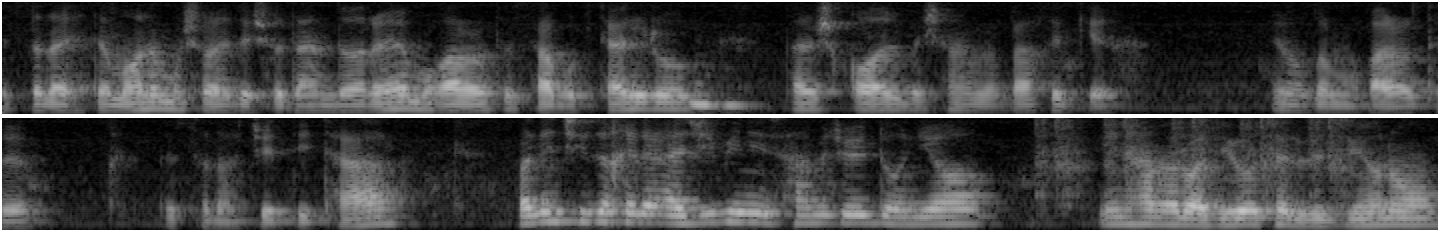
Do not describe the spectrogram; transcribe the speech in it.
اصطلاح احتمال مشاهده شدن داره مقررات سبکتری رو برش قائل بشن و برخی دیگه این مقدار مقررات به اصطلاح تر ولی این چیز خیلی عجیبی نیست. همه جای دنیا این همه رادیو و تلویزیون و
